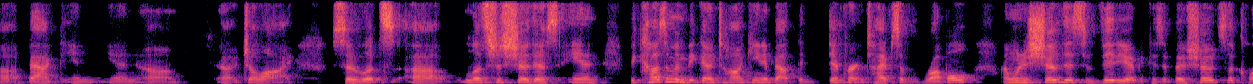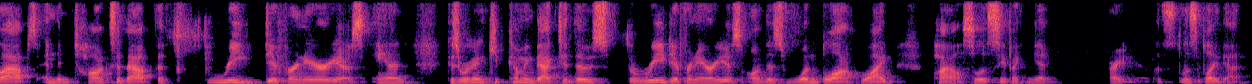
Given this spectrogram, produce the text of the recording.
uh, back in in um, uh, July. So let's uh, let's just show this. And because I'm going to be going talking about the different types of rubble, I want to show this video because it both shows the collapse and then talks about the three different areas. And because we're going to keep coming back to those three different areas on this one block wide pile. So let's see if I can get, all right, let's let's play that.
